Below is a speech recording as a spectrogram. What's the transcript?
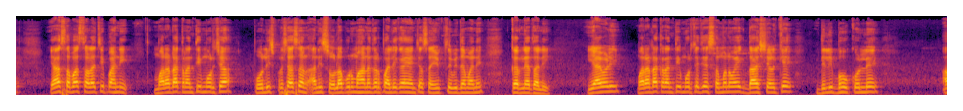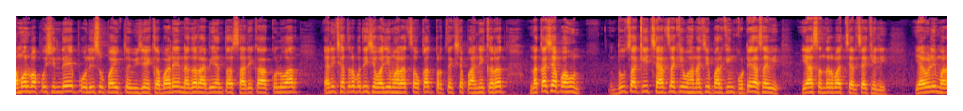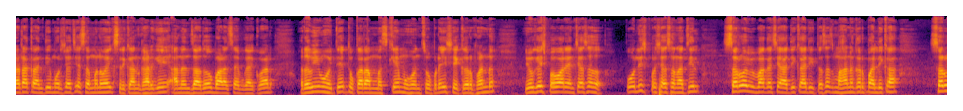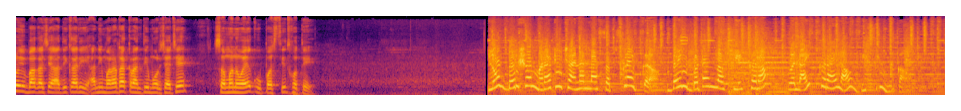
या सभास्थळाची पाहणी मराठा क्रांती मोर्चा पोलीस प्रशासन आणि सोलापूर महानगरपालिका यांच्या संयुक्त विद्यमाने करण्यात आली. यावेळी मराठा क्रांती मोर्चाचे समन्वयक दास शेळके दिलीप भाऊ कोल्हे अमोल बापू शिंदे पोलीस उपायुक्त विजय कबाडे नगर अभियंता सारिका अकुलवार यांनी छत्रपती शिवाजी महाराज चौकात प्रत्यक्ष पाहणी करत नकाशा पाहून दुचाकी चारचाकी वाहनाची पार्किंग कुठे असावी या संदर्भात चर्चा केली. यावेळी मराठा क्रांती मोर्चाचे समन्वयक श्रीकांत घाडगे आनंद जाधव बाळासाहेब गायकवाड रवी मोहिते तुकाराम मस्के मोहन चोपडे शेखर फंड योगेश पवार यांच्यासह पोलीस प्रशासनातील सर्व विभागाचे अधिकारी तसंच महानगरपालिका सर्व विभागाचे अधिकारी आणि मराठा क्रांती मोर्चाचे समन्वयक उपस्थित होते. लोकदर्शन मराठी चॅनलला सबस्क्राईब करा बेल बटनला क्लिक करा व लाईक करायला विसरू नका.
